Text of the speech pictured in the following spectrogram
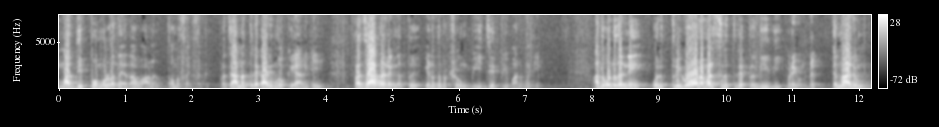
മതിപ്പുമുള്ള നേതാവാണ് തോമസ് ഐസക്. പ്രചാരണത്തിന്റെ കാര്യം നോക്കുകയാണെങ്കിൽ പ്രചാരണ രംഗത്ത് ഇടതുപക്ഷവും ബി ജെ പിയുമാണ് മുന്നിൽ. അതുകൊണ്ട് തന്നെ ഒരു ത്രികോണ മത്സരത്തിന്റെ പ്രതീതി ഇവിടെയുണ്ട്. എന്നാലും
